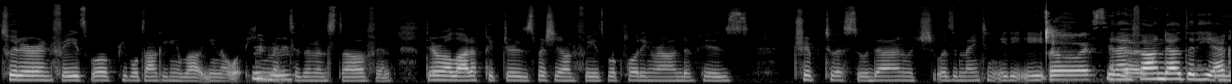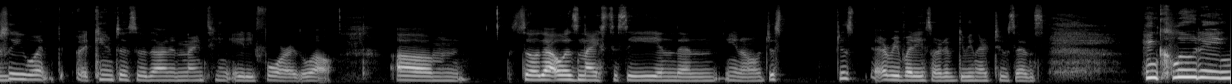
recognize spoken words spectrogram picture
Twitter and Facebook, people talking about you know what he meant to them and stuff. And there were a lot of pictures, especially on Facebook, floating around of his trip to Sudan, which was in 1988. Oh, I've seen And I found out that he actually went uh, came to Sudan in 1984 as well. Um, so that was nice to see, and then you know just just everybody sort of giving their two cents, including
